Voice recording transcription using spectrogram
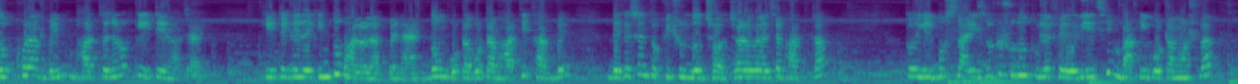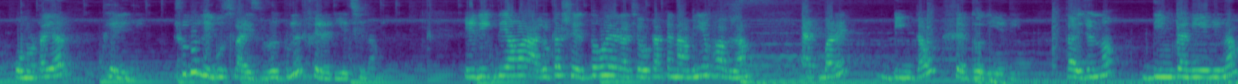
লক্ষ্য রাখবেন, ভাতটা যেন কেটে না যায়। কেটে গেলে কিন্তু ভালো লাগবে না, একদম গোটা গোটা ভাতই থাকবে। দেখেছেন তো কি সুন্দর ঝরঝরে হয়েছে ভাতটা? তো লেবু স্লাইস দুটো শুধু তুলে ফেলে দিয়েছি, বাকি গোটা মশলা কোনোটাই আর ফেলিনি। শুধু লেবু স্লাইস দুটো তুলে ফেলে দিয়েছিলাম। এদিক দিয়ে আমার আলুটা সেদ্ধ হয়ে গেছে, ওটাকে নামিয়ে ভাবলাম, একবারে ডিমটাও সেদ্ধ দিয়ে দিই। তাই জন্য ডিমটা নিয়ে নিলাম,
